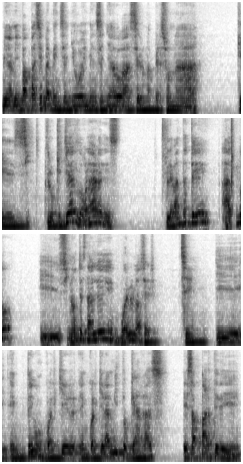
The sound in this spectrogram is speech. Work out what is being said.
Mira, mi papá siempre me enseñó y me ha enseñado a ser una persona que si lo que quieras lograr es levántate, hazlo y si no te sale, vuélvelo a hacer. Sí, Y en, digo, en cualquier, en cualquier ámbito que hagas, esa parte de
